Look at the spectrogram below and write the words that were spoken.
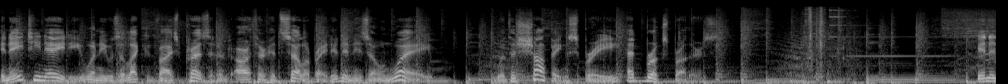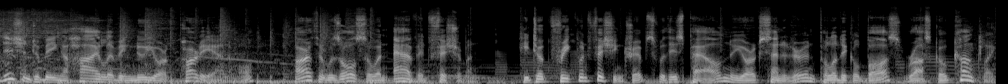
In 1880, when he was elected vice president, Arthur had celebrated in his own way with a shopping spree at Brooks Brothers. In addition to being a high-living New York party animal, Arthur was also an avid fisherman. He took frequent fishing trips with his pal, New York Senator and political boss Roscoe Conkling.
